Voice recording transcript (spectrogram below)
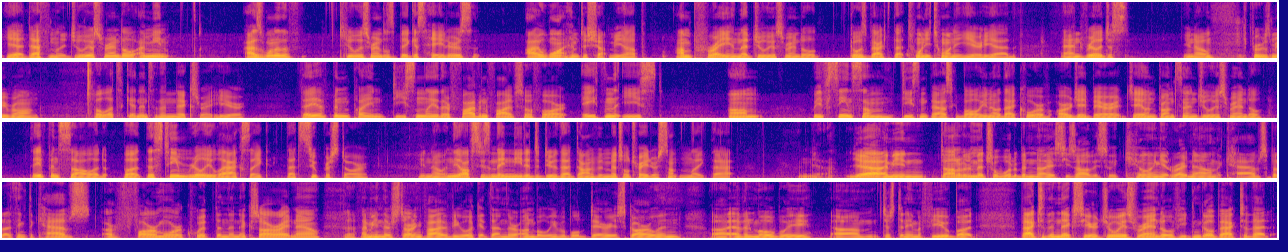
Yeah, definitely. Julius Randle, I mean, as one of the Julius Randle's biggest haters, I want him to shut me up. I'm praying that Julius Randle goes back to that 2020 year he had and really just, you know, proves me wrong. But let's get into the Knicks right here. They have been playing decently. They're 5 and 5 so far, 8th in the East. Um we've seen some decent basketball, you know, that core of RJ Barrett, Jalen Brunson, and Julius Randle. They've been solid, but this team really lacks like that superstar. You know, in the offseason they needed to do that Donovan Mitchell trade or something like that. And yeah. Yeah, I mean, Donovan Mitchell would have been nice. He's obviously killing it right now in the Cavs, but I think the Cavs are far more equipped than the Knicks are right now. I Definitely. mean, their starting five, if you look at them, they're unbelievable. Darius Garland, uh, Evan Mobley, um, just to name a few. But back to the Knicks here, Julius Randle, if he can go back to that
